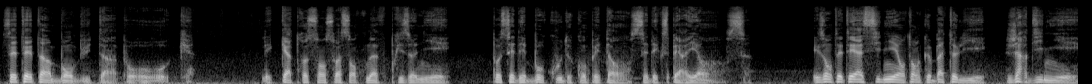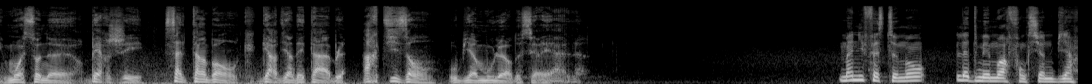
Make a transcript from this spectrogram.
C'était un bon butin pour Uruk. Les 469 prisonniers possédaient beaucoup de compétences et d'expérience. Ils ont été assignés en tant que bateliers, jardiniers, moissonneurs, bergers, saltimbanques, gardiens d'étable, artisans ou bien mouleurs de céréales. Manifestement, l'aide-mémoire fonctionne bien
